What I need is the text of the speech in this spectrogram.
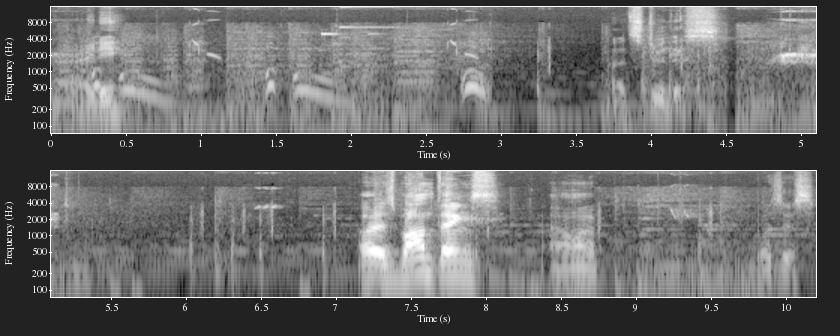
Alrighty. Let's do this. Oh, there's bomb things. I don't want to... What's this?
